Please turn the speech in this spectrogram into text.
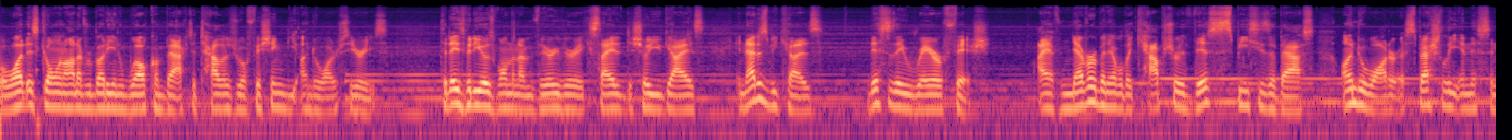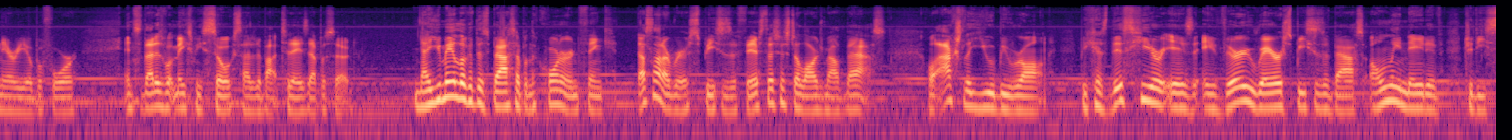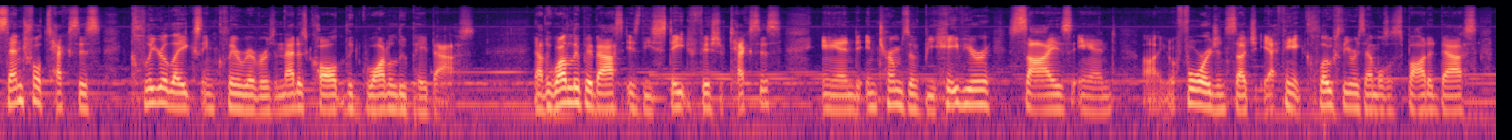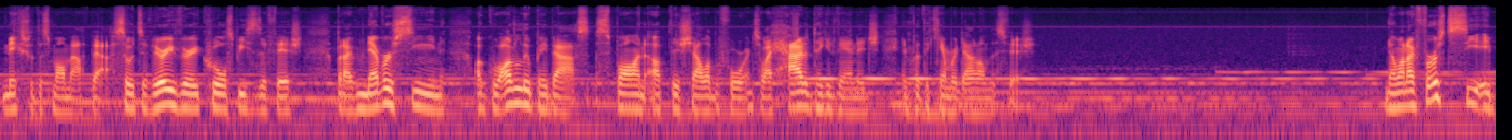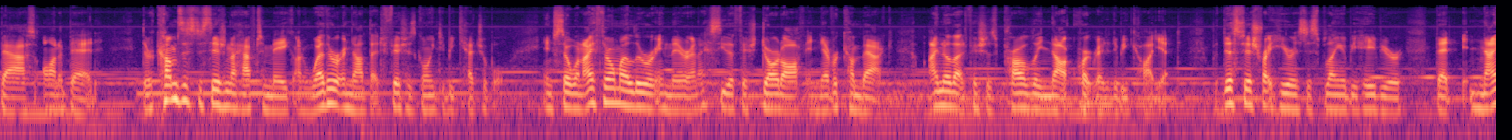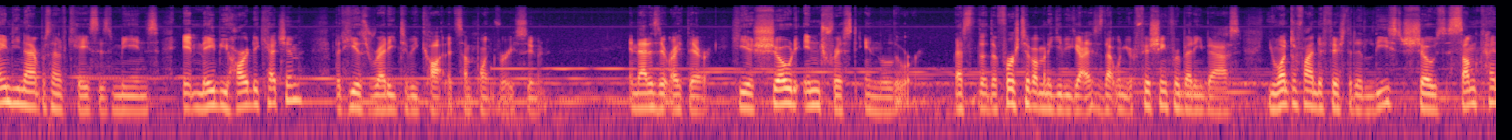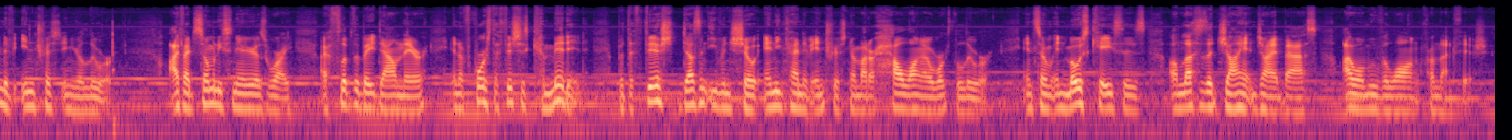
Well, what is going on, everybody, and welcome back to Tyler's Reel Fishing, the underwater series. Today's video is one that I'm very, very excited to show you guys, and that is because this is a rare fish. I have never been able to capture this species of bass underwater, especially in this scenario before, and so that is what makes me so excited about today's episode. Now, you may look at this bass up in the corner and think, that's not a rare species of fish, that's just a largemouth bass. Well, actually, you would be wrong because this here is a very rare species of bass only native to the central Texas clear lakes and clear rivers, and that is called the Guadalupe bass. Now, the Guadalupe bass is the state fish of Texas, and in terms of behavior, size, and uh, you know forage and such, I think it closely resembles a spotted bass mixed with a smallmouth bass. So it's a very, very cool species of fish. But I've never seen a Guadalupe bass spawn up this shallow before, and so I had to take advantage and put the camera down on this fish. Now, when I first see a bass on a bed, there comes this decision I have to make on whether or not that fish is going to be catchable. And so when I throw my lure in there and I see the fish dart off and never come back, I know that fish is probably not quite ready to be caught yet. But this fish right here is displaying a behavior that 99% of cases means it may be hard to catch him, but he is ready to be caught at some point very soon. And that is it right there. He has showed interest in the lure. That's the, the first tip I'm going to give you guys is that when you're fishing for bedding bass, you want to find a fish that at least shows some kind of interest in your lure. I've had so many scenarios where I, I flip the bait down there, and of course the fish is committed, but the fish doesn't even show any kind of interest no matter how long I work the lure. And so in most cases, unless it's a giant, giant bass, I will move along from that fish.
